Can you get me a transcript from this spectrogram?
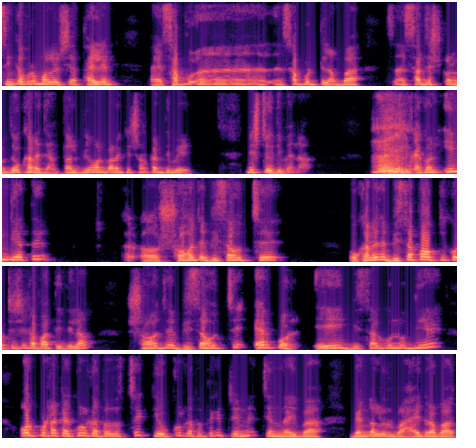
সিঙ্গাপুর, মালয়েশিয়া, থাইল্যান্ড সাপোর্ট দিলাম বা সাজেস্ট করলাম যে ওখানে যান, তাহলে বিমান ভাড়া কি সরকার দিবে? নিশ্চয়ই দিবে না। এখন ইন্ডিয়াতে সহজে ভিসা হচ্ছে, ওখানে যে ভিসা পাও কি করছে সেটা বাতিল দিলাম। সহজে ভিসা হচ্ছে, এরপর এই ভিসাগুলো দিয়ে অল্প টাকায় কলকাতা যাচ্ছে, কেউ কলকাতা থেকে ট্রেনে চেন্নাই বা বেঙ্গালুরু বা হায়দ্রাবাদ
